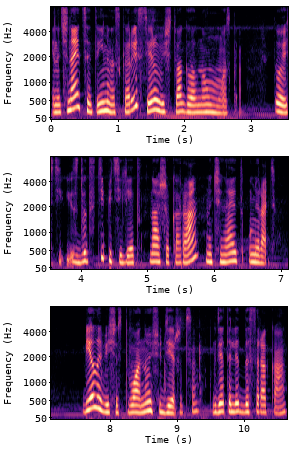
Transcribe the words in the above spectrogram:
И начинается это именно с коры серого вещества головного мозга. То есть с 25 лет наша кора начинает умирать. Белое вещество, оно еще держится, где-то лет до 40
